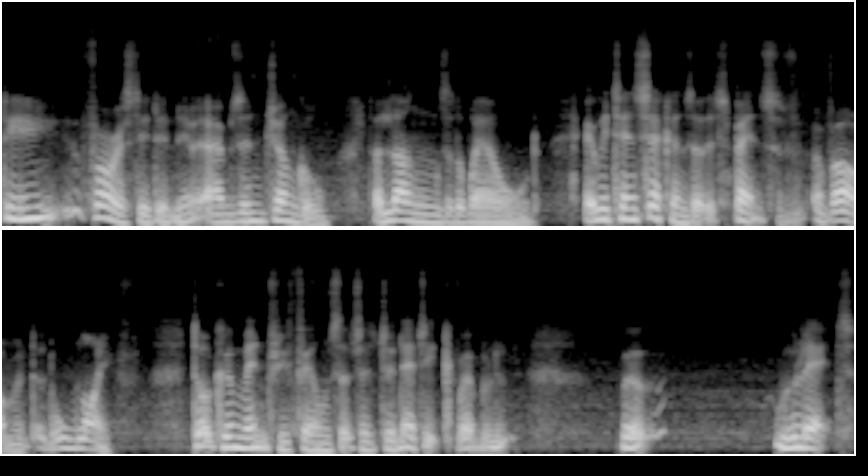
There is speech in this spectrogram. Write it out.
deforested in the Amazon jungle, the lungs of the world, every 10 seconds at the expense of environment and all life. Documentary films such as Genetic Revolu- Roulette,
